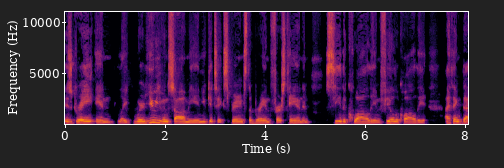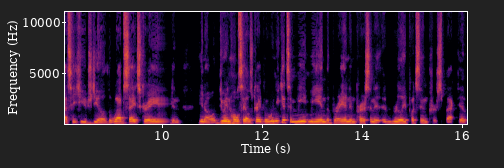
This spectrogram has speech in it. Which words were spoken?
is great, and like where you even saw me, and you get to experience the brand firsthand and see the quality and feel the quality. I think that's a huge deal. The website's great, and you know, doing wholesale is great, but when you get to meet me and the brand in person, it, it really puts in perspective.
